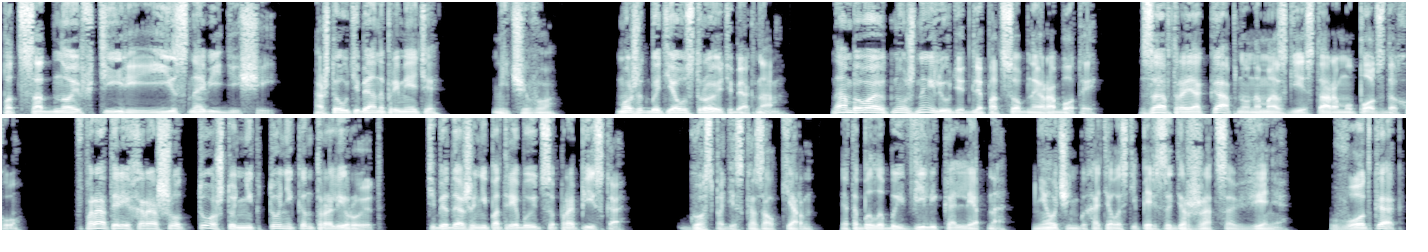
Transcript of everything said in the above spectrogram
подсадной в тире и ясновидящий. А что у тебя на примете? Ничего. Может быть, я устрою тебя к нам. Нам бывают нужны люди для подсобной работы. Завтра я капну на мозги старому подсдаху. В пратере хорошо то, что никто не контролирует. Тебе даже не потребуется прописка. Господи, сказал Керн, это было бы великолепно. Мне очень бы хотелось теперь задержаться в Вене. Вот как?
